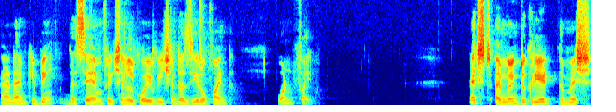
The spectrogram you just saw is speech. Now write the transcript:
and I am keeping the same frictional coefficient as 0.15. Next, I am going to create the mesh.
